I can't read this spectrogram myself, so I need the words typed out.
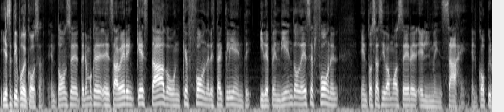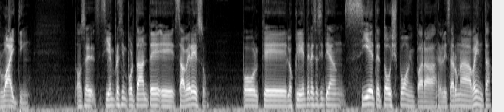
y ese tipo de cosas. Entonces tenemos que saber en qué estado o en qué funnel está el cliente y dependiendo de ese funnel, entonces así vamos a hacer el mensaje, el copywriting. Entonces, siempre es importante eh, saber eso, porque los clientes necesitan 7 touch points para realizar una venta.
